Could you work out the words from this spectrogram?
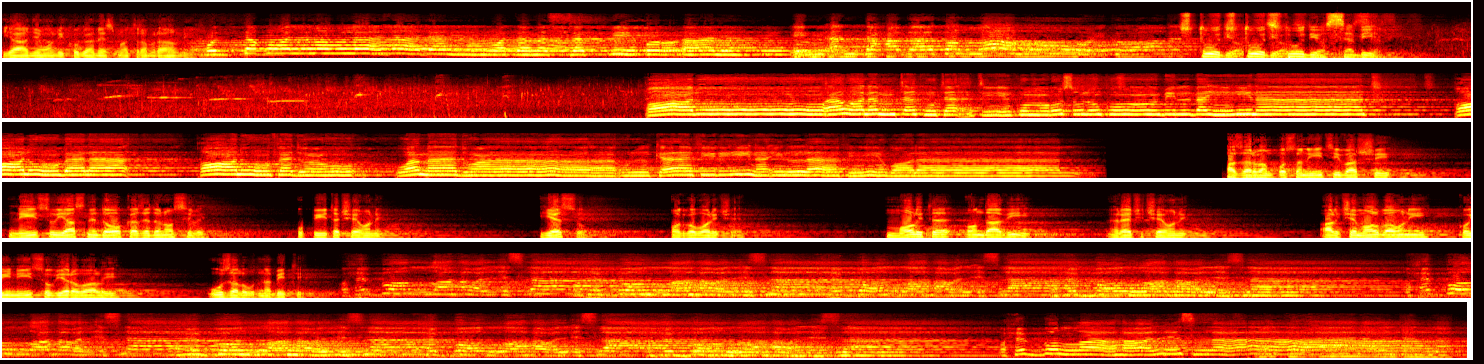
ja njemu nikoga ne smatram ravnim. خذ تقوى المولى زادا وتمسك في قرآنه إن أنت حباك الله إكراما Studio, studio, studio Sabil. قالوا أولم تك تأتيكم رسلكم بالبينات قالوا بلى قالوا فادعوا وما دعاء الكافرين إلا في ضلال A zar vam poslanici vaši nisu jasne dokaze donosili? Upitat će oni. Jesu, odgovorit će. Molite onda vi, reći će oni. Ali će molba oni koji nisu vjerovali uzaludna biti. أحب الله والإسلام. أحب الله والإسلام. أحب الله والإسلام. أحب الله والإسلام. أحب الله والإسلام. أحب الله والإسلام. أحب الله والإسلام. أحب الله والإسلام. أحب الله والإسلام. والجنة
